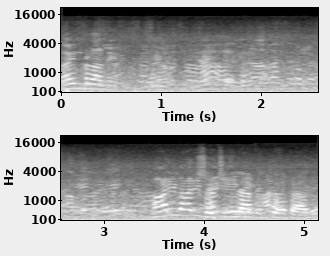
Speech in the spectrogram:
लाइन बना बारी सुशील आप इनको हटा दें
